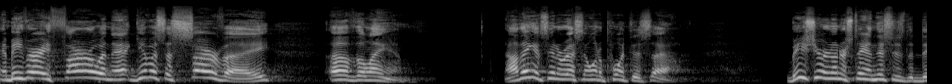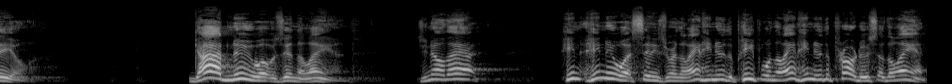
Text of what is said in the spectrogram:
and be very thorough in that. Give us a survey of the land. Now, I think it's interesting. I want to point this out. Be sure and understand this is the deal. God knew what was in the land. Did you know that? He, he knew what cities were in the land. He knew the people in the land. He knew the produce of the land.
